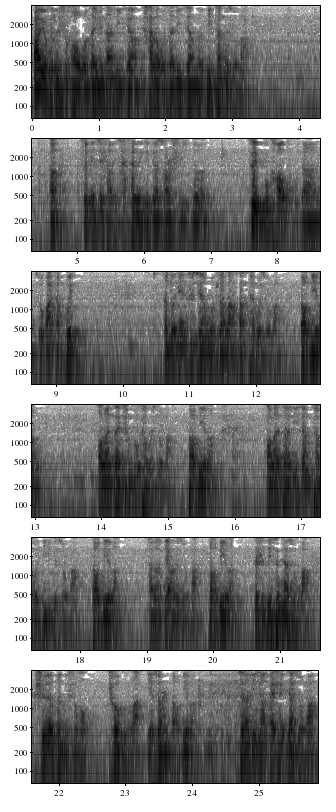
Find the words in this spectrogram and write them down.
八月份的时候，我在云南丽江开了我在丽江的第三个酒吧。啊，顺便介绍一下，还有一个标签是一个最不靠谱的酒吧掌柜。很多年之前，我在拉萨开过酒吧，倒闭了；后来在成都开过酒吧，倒闭了；后来在丽江开过第一个酒吧，倒闭了；开了第二个酒吧，倒闭了。这是第三家酒吧。十月份的时候撤股了，也算是倒闭了。现在丽江还剩一家酒吧，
